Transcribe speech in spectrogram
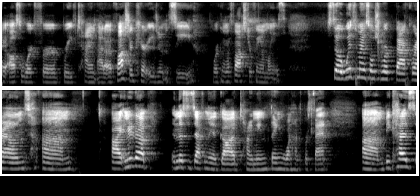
I also worked for a brief time at a foster care agency working with foster families. So, with my social work background, um, I ended up, and this is definitely a God timing thing, 100%, um, because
